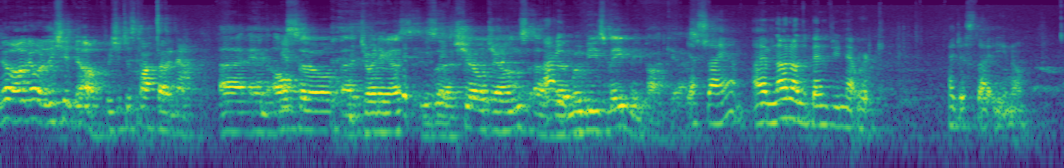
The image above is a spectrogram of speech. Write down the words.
No, no, they should know. We should just talk about it now. Uh, and also uh, joining us is uh, Cheryl Jones of Hi. the Movies Made Me podcast. Yes, I am. I am not on the Benview Network. I just thought, you know.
